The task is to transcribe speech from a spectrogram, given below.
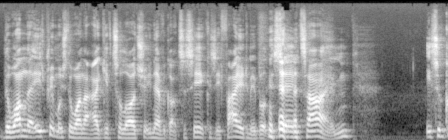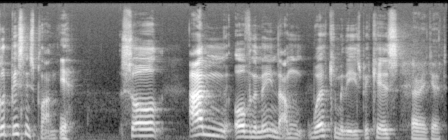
The one that is pretty much the one that I give to Lord Sugar. He never got to see it because he fired me, but at the same time, it's a good business plan. Yeah. So I'm over the moon that I'm working with these because Very good.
